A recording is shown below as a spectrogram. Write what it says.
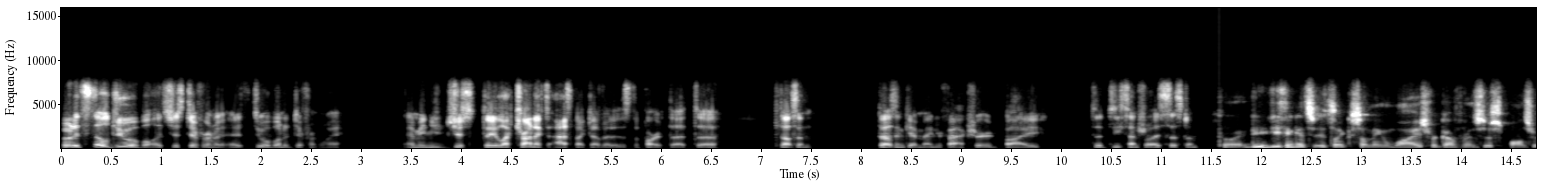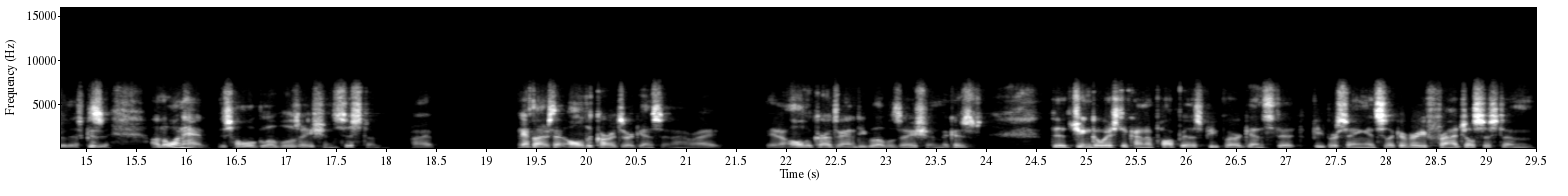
but it's still doable it's just different it's doable in a different way i mean you just the electronics aspect of it is the part that uh, doesn't doesn't get manufactured by the decentralized system. Do you, do you think it's it's like something wise for governments to sponsor this? Because on the one hand, this whole globalization system, right? You have to understand all the cards are against it now, right? You know, all the cards are anti-globalization because the jingoistic kind of populist people are against it. People are saying it's like a very fragile system.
